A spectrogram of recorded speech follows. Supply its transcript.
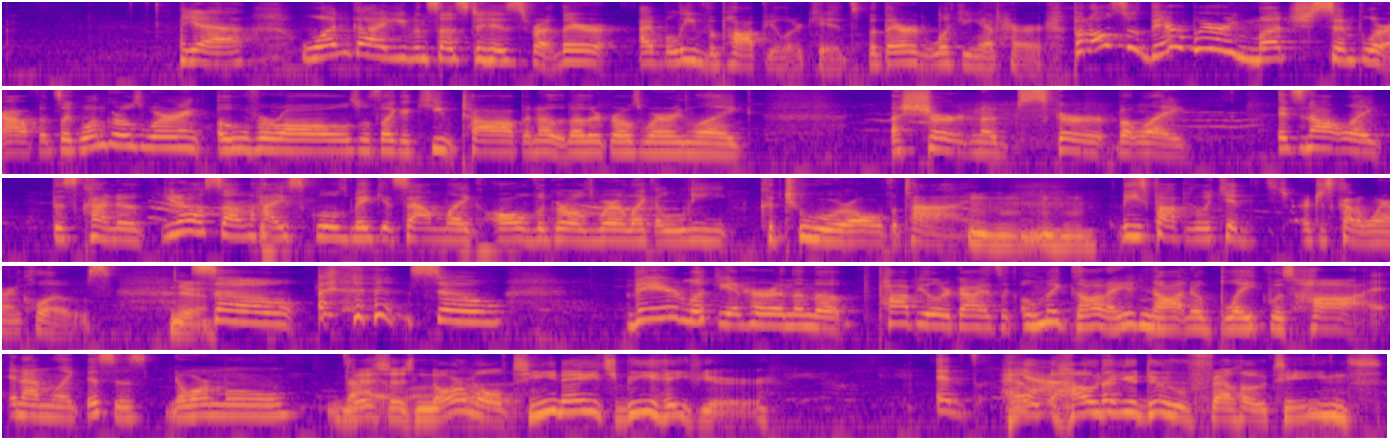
Yeah, one guy even says to his friend, they're I believe the popular kids, but they're looking at her. But also, they're wearing much simpler outfits. Like one girl's wearing overalls with like a cute top, and another girl's wearing like a shirt and a skirt, but like it's not like this kind of you know how some high schools make it sound like all the girls wear like elite couture all the time. Mm-hmm, These popular kids are just kind of wearing clothes. yeah. So, so they're looking at her, and then the popular guy is like, "Oh my god, I did not know Blake was hot," and I'm like, "This is normal." this is normal teenage behavior. It's, Hell, yeah, how but- do you do, fellow teens?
